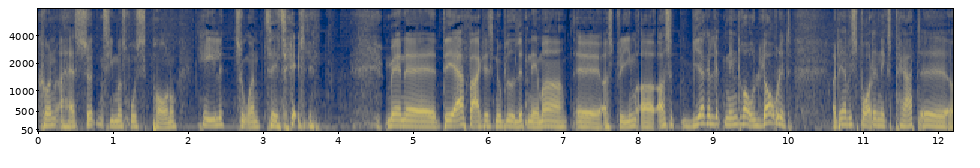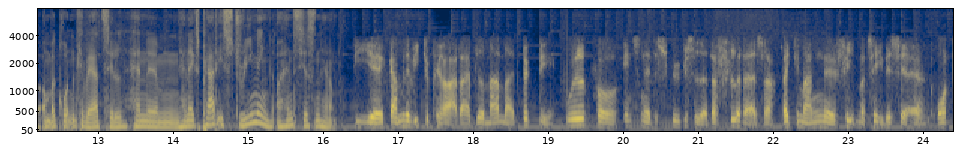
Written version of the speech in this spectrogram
kun at have 17 timers russisk porno hele turen til Italien. Men øh, det er faktisk nu blevet lidt nemmere øh, at streame, og også virker lidt mindre ulovligt. Og det har vi spurgt en ekspert øh, om, hvad grunden kan være til. Han, øh, han er ekspert i streaming, og han siger sådan her. de øh, gamle videopirater er blevet meget, meget dygtige. Ude på internettets skyggesider, der flyder der altså rigtig mange øh, film og tv-serier rundt.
